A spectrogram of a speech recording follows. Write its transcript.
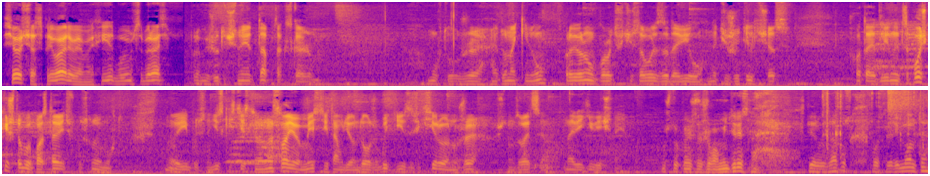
Все, сейчас привариваем их и будем собирать. Промежуточный этап, так скажем. Муфту уже эту накинул, провернул против часовой, задавил натяжитель. Сейчас хватает длинной цепочки, чтобы поставить впускную муфту. Ну и импульсный диск, естественно, на своем месте, там, где он должен быть, и зафиксирован уже, что называется, навеки вечные. Ну что, конечно же, вам интересно. Первый запуск после ремонта.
